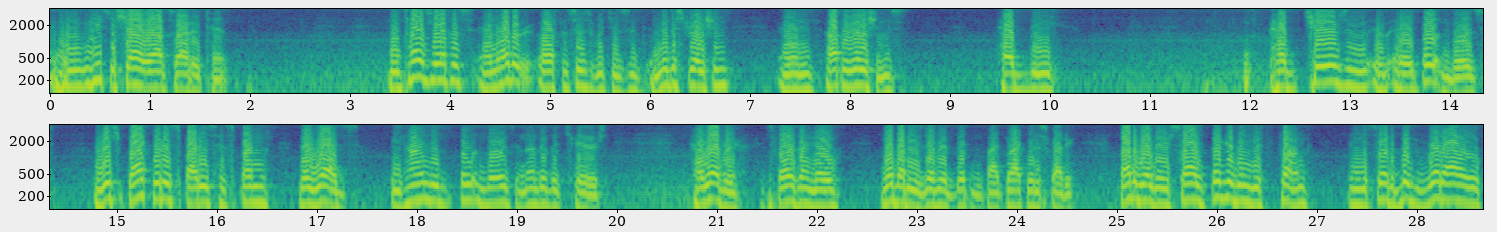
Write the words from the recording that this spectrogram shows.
We used to shower outside our tent. The intelligence office and other offices, which is administration and operations, had the had chairs and bulletin boards in which black widow spiders had spun their webs behind the bulletin boards and under the chairs. However, as far as I know, nobody was ever bitten by black widow spider. By the way, they're size bigger than your thumb, and you saw the big red hour,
